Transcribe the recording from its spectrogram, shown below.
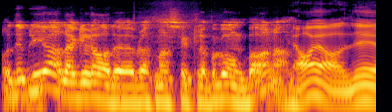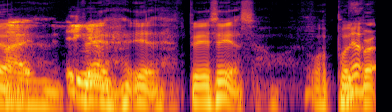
Och det blir ju alla glada över att man cyklar på gångbanan. Ja, ja, det Nej, ingen. Pre- precis. Och på,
